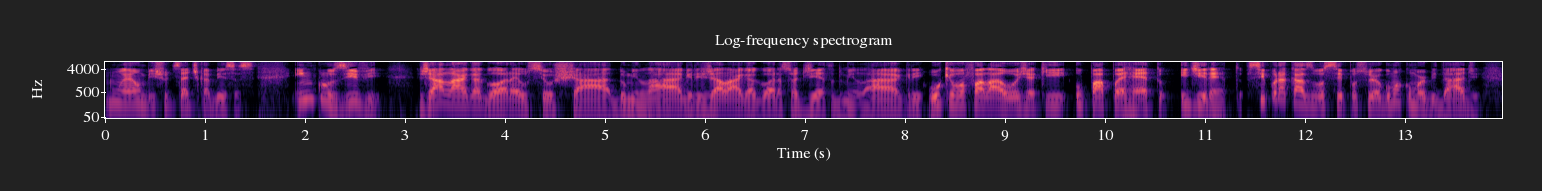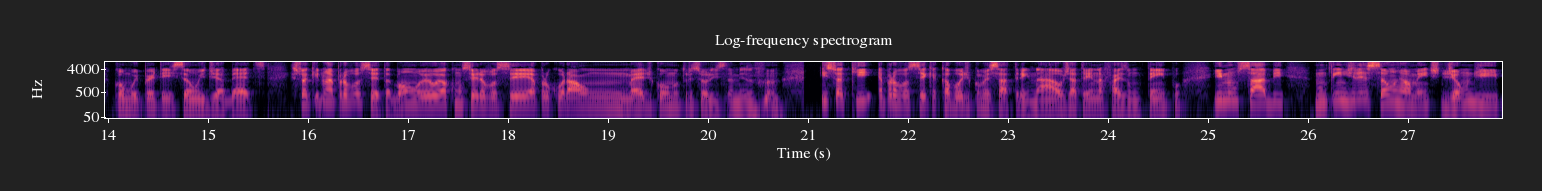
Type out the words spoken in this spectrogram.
não é um bicho de sete cabeças. Inclusive, já larga agora o seu chá do milagre, já larga agora a sua dieta do milagre. O que eu vou falar hoje aqui, o papo é reto e direto. Se por acaso você possui alguma comorbidade, como hipertensão e diabetes, isso aqui não é para você, tá bom? Eu aconselho você a procurar um médico ou nutricionista mesmo. Isso aqui é para você que acabou de começar a treinar ou já treina faz um tempo e não sabe, não tem direção realmente de onde ir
